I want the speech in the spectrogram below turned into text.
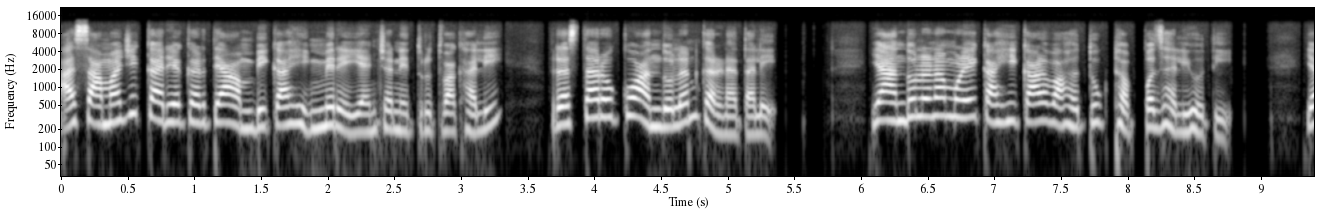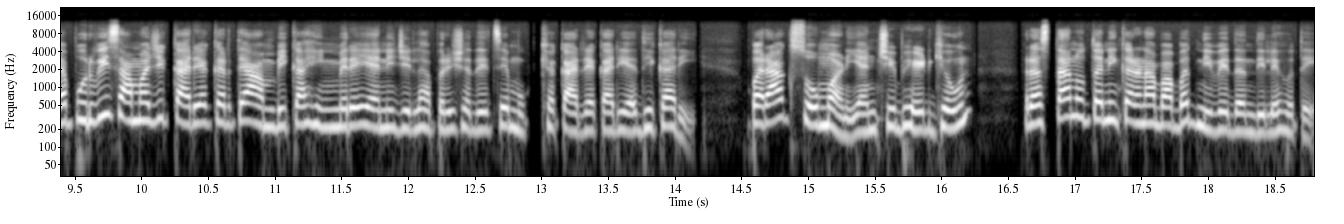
आज सामाजिक कार्यकर्त्या अंबिका हिंगमिरे यांच्या नेतृत्वाखाली रस्ता रोको आंदोलन करण्यात आले. या आंदोलनामुळे काही काळ वाहतूक ठप्प झाली होती. यापूर्वी सामाजिक कार्यकर्त्या अंबिका हिंगमिरे यांनी जिल्हा परिषदेचे मुख्य कार्यकारी अधिकारी पराग सोमण यांची भेट घेऊन रस्ता नूतनीकरणाबाबत निवेदन दिले होते.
